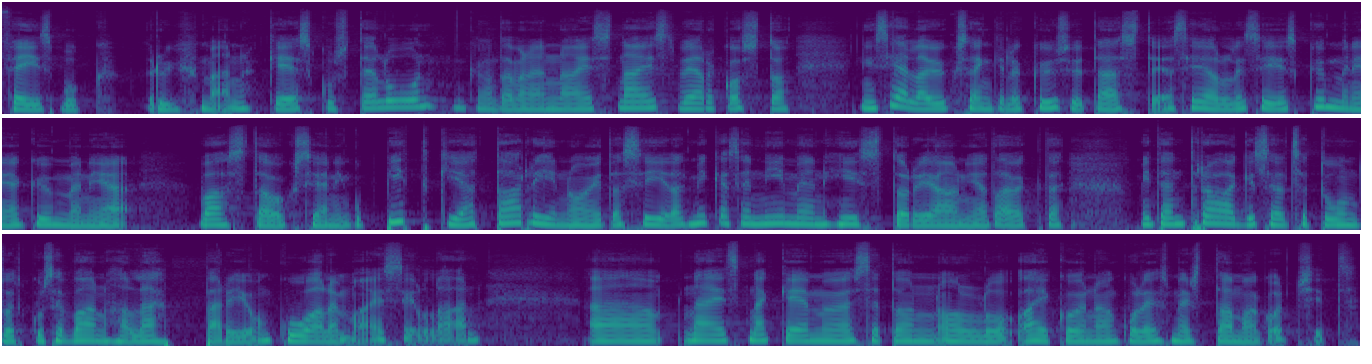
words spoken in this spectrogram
Facebook-ryhmän keskusteluun, mikä on tämmöinen nais, naisverkosto, niin siellä yksi henkilö kysyi tästä ja siellä oli siis kymmeniä kymmeniä vastauksia, niin kuin pitkiä tarinoita siitä, että mikä se nimen historia on ja tai että miten traagiselta se tuntuu, että kun se vanha läppäri on kuolemaisillaan. Äh, näistä näkee myös, että on ollut aikoinaan, kun oli esimerkiksi Tamagotchit,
